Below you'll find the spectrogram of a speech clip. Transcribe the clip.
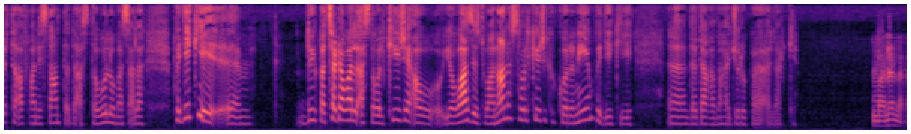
بیرته افغانستان ته د استولو مسله په دې کې دوی په څه ډول استول کیږي او یوازې ځوانان استول کیږي چې کورنۍ هم په دې کې د دغه مهاجرو په لړ کې مننه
